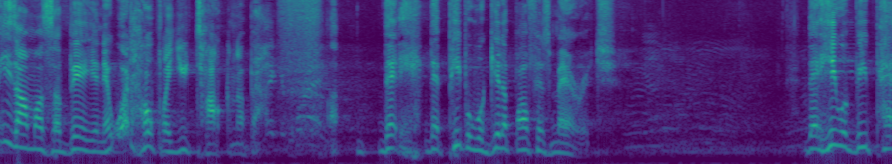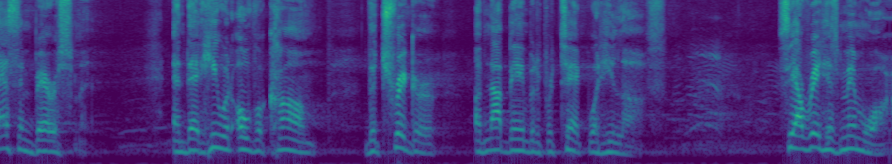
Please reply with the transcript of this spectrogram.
he's almost a billionaire. What hope are you talking about? Uh, that that people will get up off his marriage. That he would be past embarrassment and that he would overcome the trigger of not being able to protect what he loves. See, I read his memoir,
